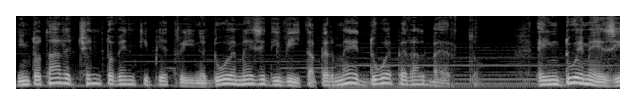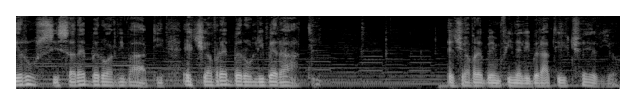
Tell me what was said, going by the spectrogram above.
In totale 120 pietrine, due mesi di vita per me e due per Alberto. E in due mesi i russi sarebbero arrivati e ci avrebbero liberati. E ci avrebbe infine liberati il cerio,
